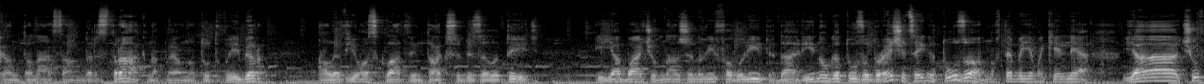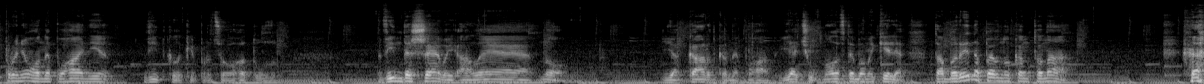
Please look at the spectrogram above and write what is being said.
Кантона Сандерстрак, напевно, тут вибір, але в його склад він так собі залетить. І я бачу, в нас вже нові фаворити, да? Ріно Гатузо. До речі, цей Гатузо, ну в тебе є Макелле. Я чув про нього непогані відклики про цього Гатузо. Він дешевий, але ну, як картка непогана. Я чув, ну але в тебе Макеля. Та бери, напевно, кантона. Ха,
